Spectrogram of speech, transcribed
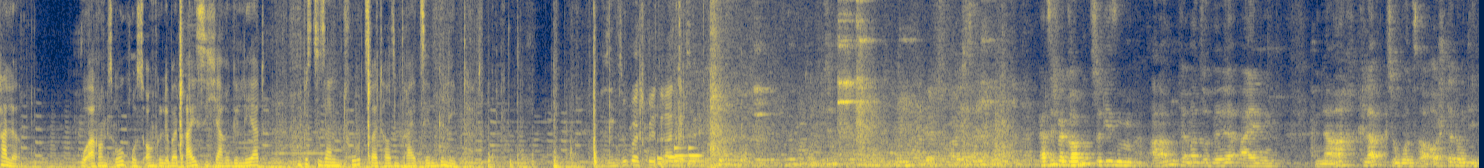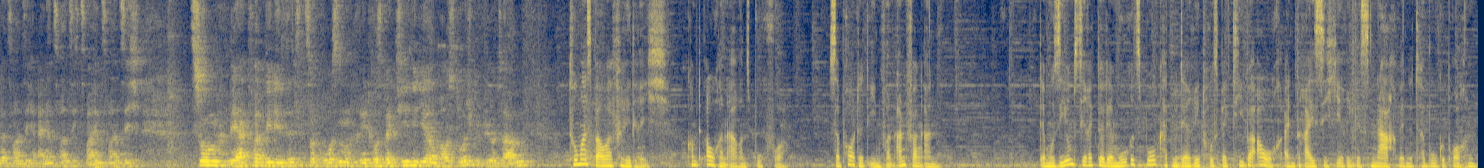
Halle, wo Aarons Urgroßonkel über 30 Jahre gelehrt und bis zu seinem Tod 2013 gelebt hat. Wir sind super spät dran. Herzlich willkommen zu diesem Abend, wenn man so will, ein Nachklapp zu unserer Ausstellung, die wir 2021-22 zum Werk von Willi Sitte zur großen Retrospektive hier im Haus durchgeführt haben. Thomas Bauer-Friedrich kommt auch in Aarons Buch vor, supportet ihn von Anfang an. Der Museumsdirektor der Moritzburg hat mit der Retrospektive auch ein 30-jähriges Nachwendetabu gebrochen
